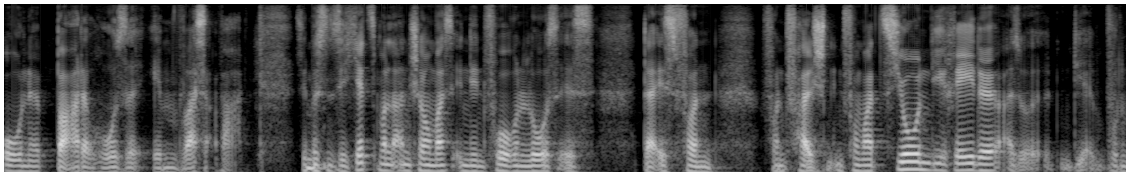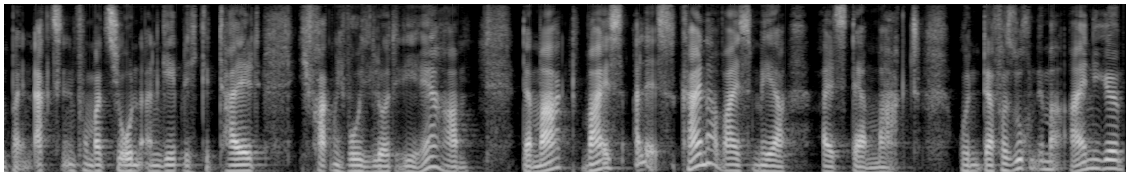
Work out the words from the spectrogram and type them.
ohne Badehose im Wasser war. Sie müssen sich jetzt mal anschauen, was in den Foren los ist. Da ist von von falschen Informationen die Rede. Also die wurden bei den Aktieninformationen angeblich geteilt. Ich frage mich, wo die Leute die herhaben. Der Markt weiß alles. Keiner weiß mehr als der Markt. Und da versuchen immer einige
